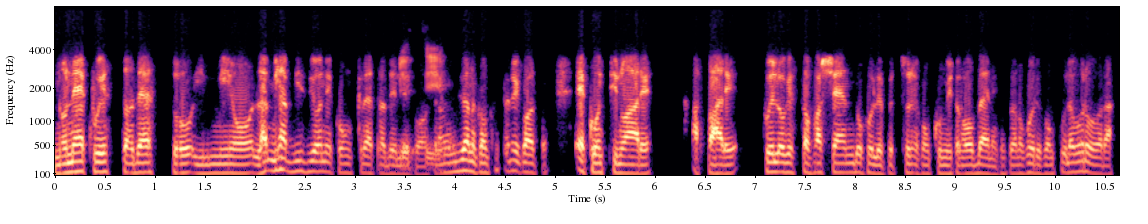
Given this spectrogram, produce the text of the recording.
non è questo adesso il mio, la mia visione concreta delle cose. La mia visione concreta delle cose è continuare a fare quello che sto facendo con le persone con cui mi trovo bene, che sono quelle con cui lavoro ora,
